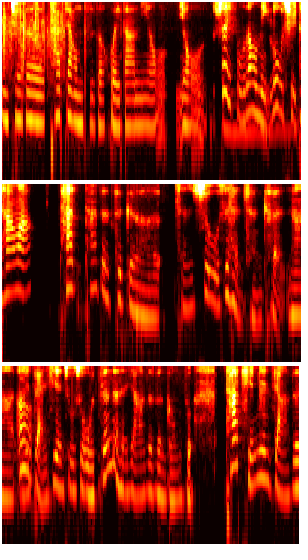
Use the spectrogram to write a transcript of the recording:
你觉得他这样子的回答，你有有说服到你录取他吗？他他的这个陈述是很诚恳，那也嗯展现出说我真的很想要这份工作。他前面讲这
